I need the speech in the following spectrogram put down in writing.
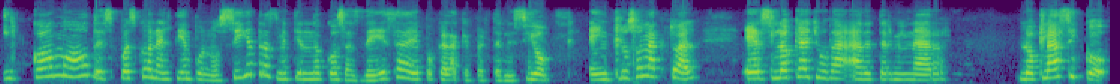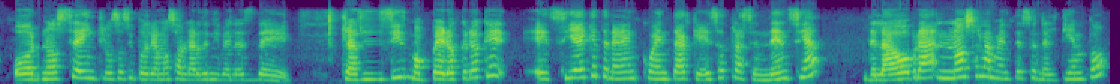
y cómo después con el tiempo nos sigue transmitiendo cosas de esa época a la que perteneció e incluso la actual, es lo que ayuda a determinar lo clásico, o no sé incluso si podríamos hablar de niveles de clasicismo, pero creo que eh, sí hay que tener en cuenta que esa trascendencia de la obra no solamente es en el tiempo,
